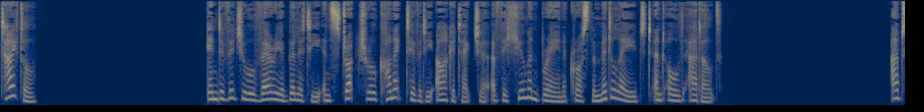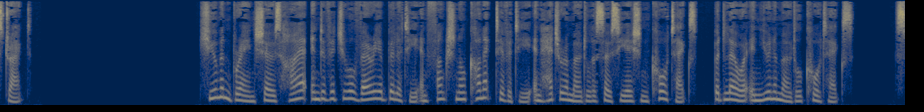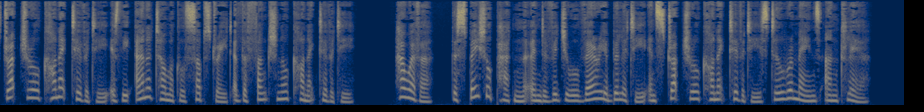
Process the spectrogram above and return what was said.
Title Individual Variability in Structural Connectivity Architecture of the Human Brain Across the Middle Aged and Old Adult. Abstract Human brain shows higher individual variability in functional connectivity in heteromodal association cortex, but lower in unimodal cortex. Structural connectivity is the anatomical substrate of the functional connectivity. However, the spatial pattern of individual variability in structural connectivity still remains unclear.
